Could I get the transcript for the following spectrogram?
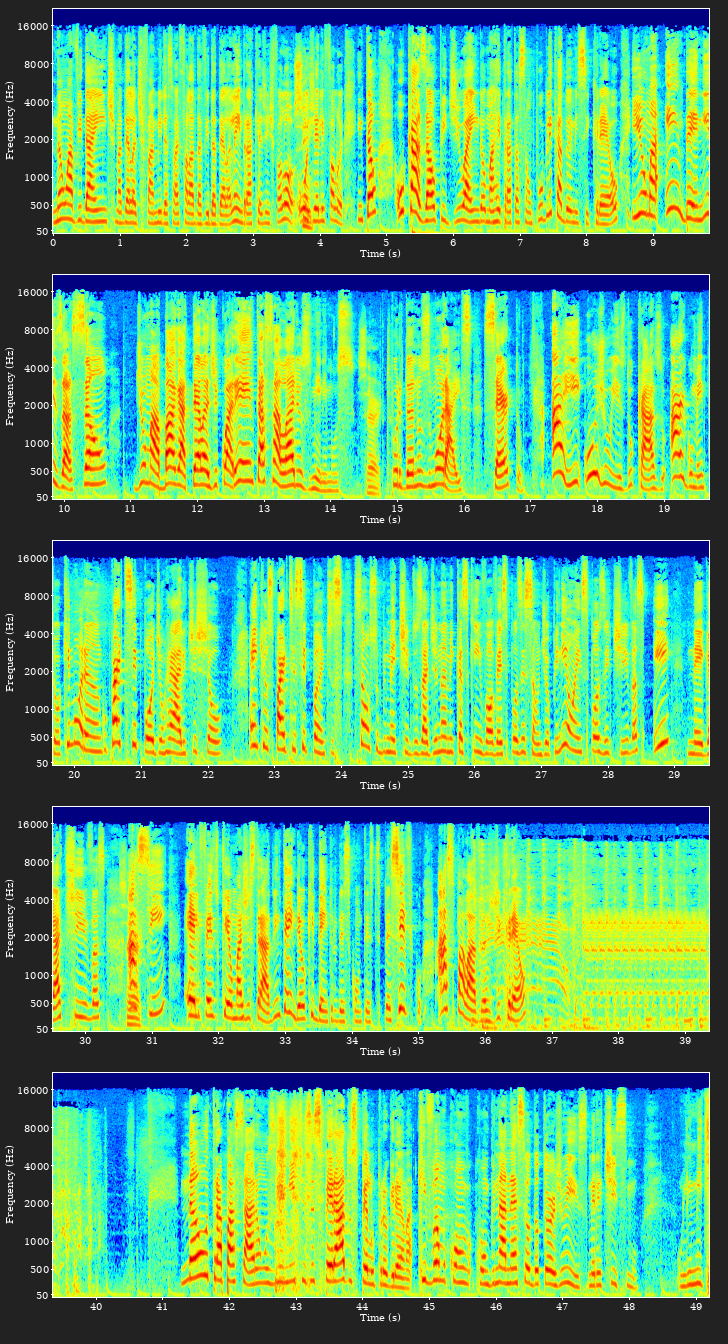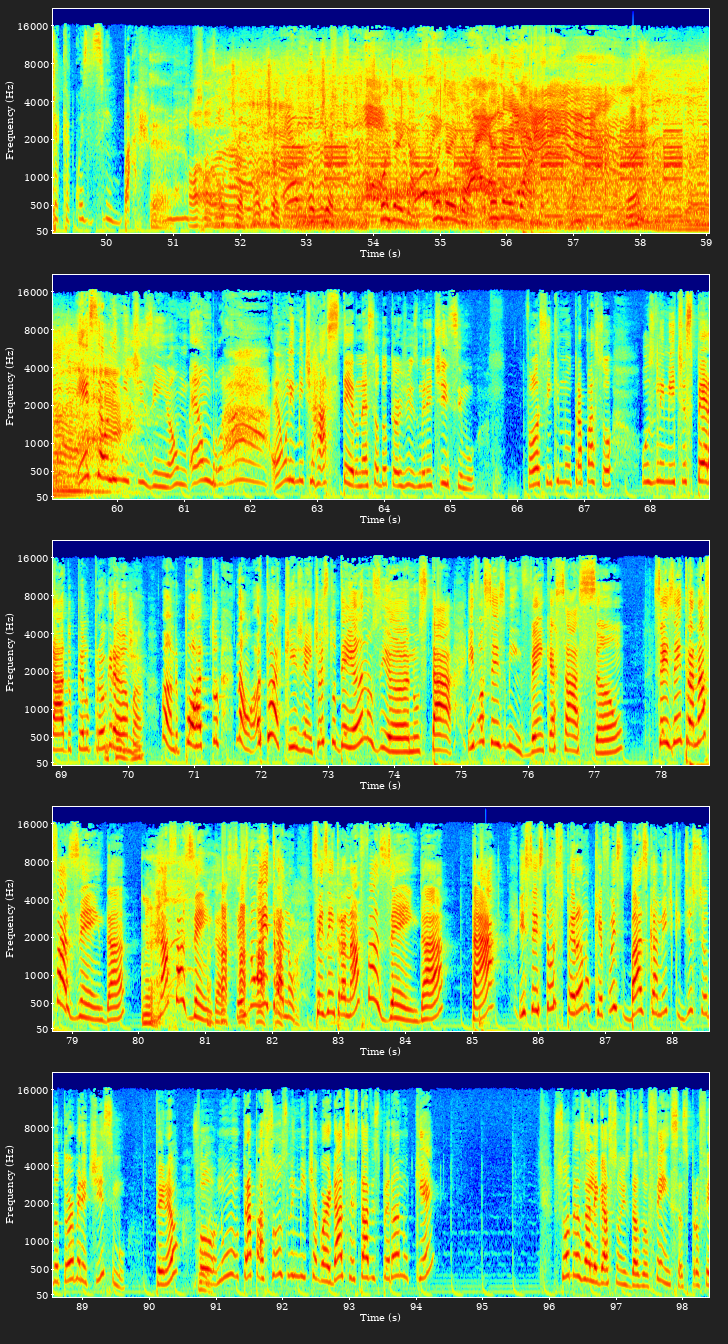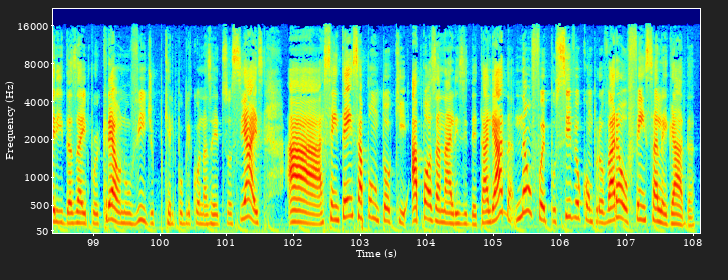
não a vida íntima dela de família, só vai falar da vida dela. Lembra que a gente falou? Sim. Hoje ele falou. Então, o casal pediu ainda uma retratação pública do MC Creu e uma indenização de uma bagatela de 40 salários mínimos Certo. por danos morais, certo? Aí, o juiz do caso argumentou que Morango participou de um reality show em que os participantes são submetidos a dinâmicas que envolvem a exposição de opiniões positivas e negativas. Certo. Assim, ele fez o que? O magistrado entendeu que, dentro desse contexto específico, as palavras de Creu não ultrapassaram os limites esperados pelo programa. Que vamos com- combinar, né, seu doutor juiz, meritíssimo? O limite é que a coisa assim embaixo. É. o limite. Ó, ó, ó o truck, ó o truck, ó o truck. Esconde aí, gato. Esconde aí, gato. Esconde aí, gato. Esse é o limitezinho. É um, é um, ah, é um limite rasteiro, né, seu doutor juiz meritíssimo? Falou assim que não ultrapassou os limites esperados pelo programa. Mano, porra, tu, não, eu tô aqui, gente. Eu estudei anos e anos, tá? E vocês me veem com essa ação. Vocês entram na fazenda, É. Na fazenda. Vocês não entram no. Vocês entram na fazenda, tá? E vocês estão esperando o quê? Foi basicamente que disse o seu doutor meritíssimo. Entendeu? Falou, não ultrapassou os limites aguardados, você estava esperando o quê? Sob as alegações das ofensas proferidas aí por Creu no vídeo que ele publicou nas redes sociais, a sentença apontou que, após análise detalhada, não foi possível comprovar a ofensa alegada.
